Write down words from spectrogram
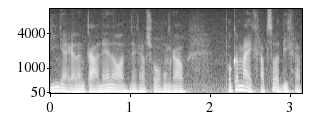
ยิ่งใหญ่อลังการแน่นอนนะครับ โชว์ของเรา พบกันใหม่ครับ สวัสดีครับ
